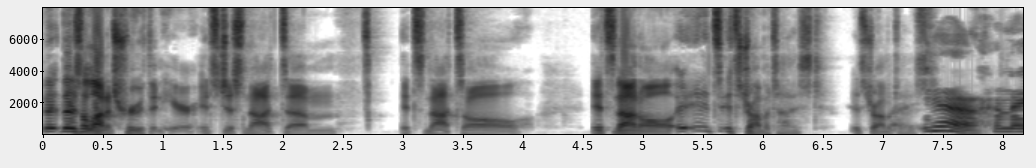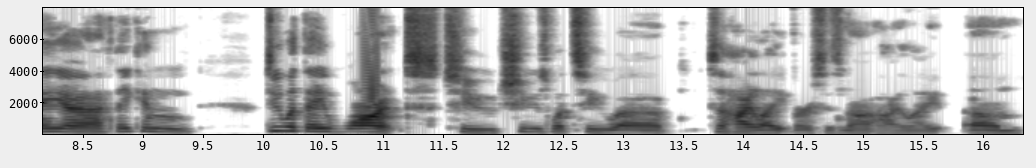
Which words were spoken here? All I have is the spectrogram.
there's a lot of truth in here. It's just not um it's not all it's not all it's it's dramatized. It's dramatized. Yeah, and they uh they can do what they want to choose what to uh to highlight versus not highlight. Um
